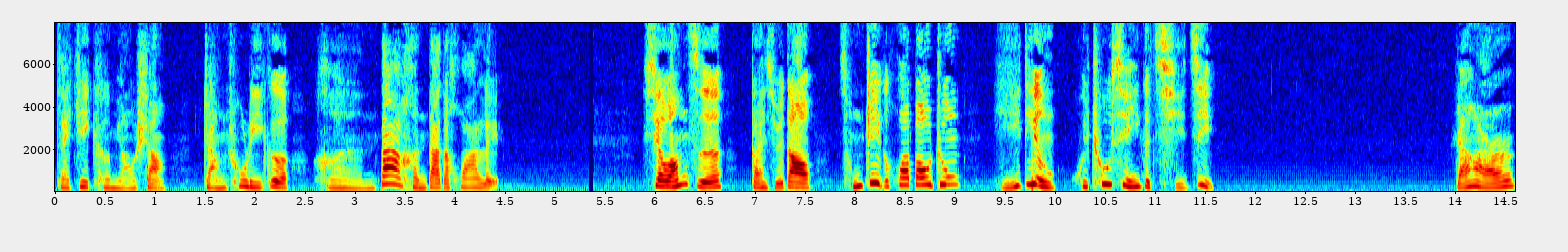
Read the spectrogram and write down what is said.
在这棵苗上长出了一个很大很大的花蕾。小王子。感觉到从这个花苞中一定会出现一个奇迹。然而，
